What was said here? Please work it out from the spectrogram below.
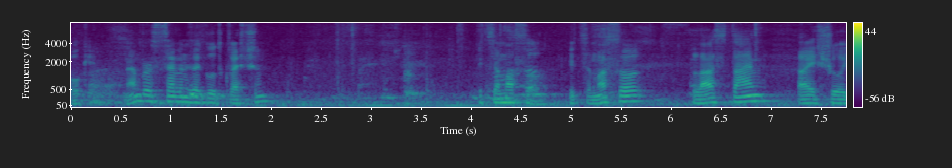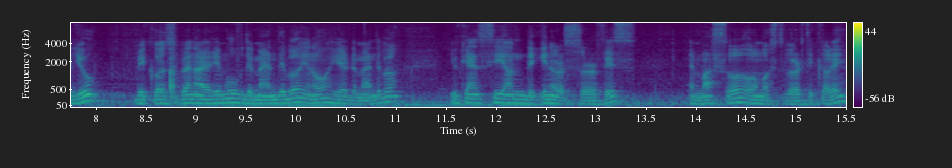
Okay. Number seven is a good question. It's a muscle. It's a muscle. Last time I showed you, because when I remove the mandible, you know, here the mandible, you can see on the inner surface a muscle almost vertically.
